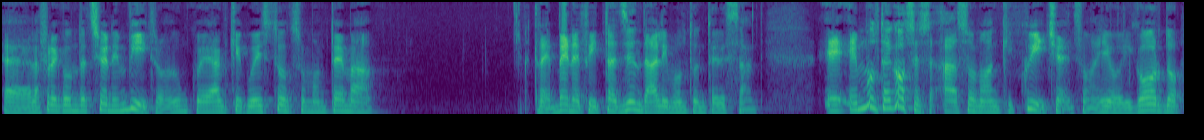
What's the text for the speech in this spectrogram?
la fecondazione in vitro dunque anche questo insomma un tema tre benefit aziendali molto interessanti. E, e, molte cose ah, sono anche qui, cioè, insomma, io ricordo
